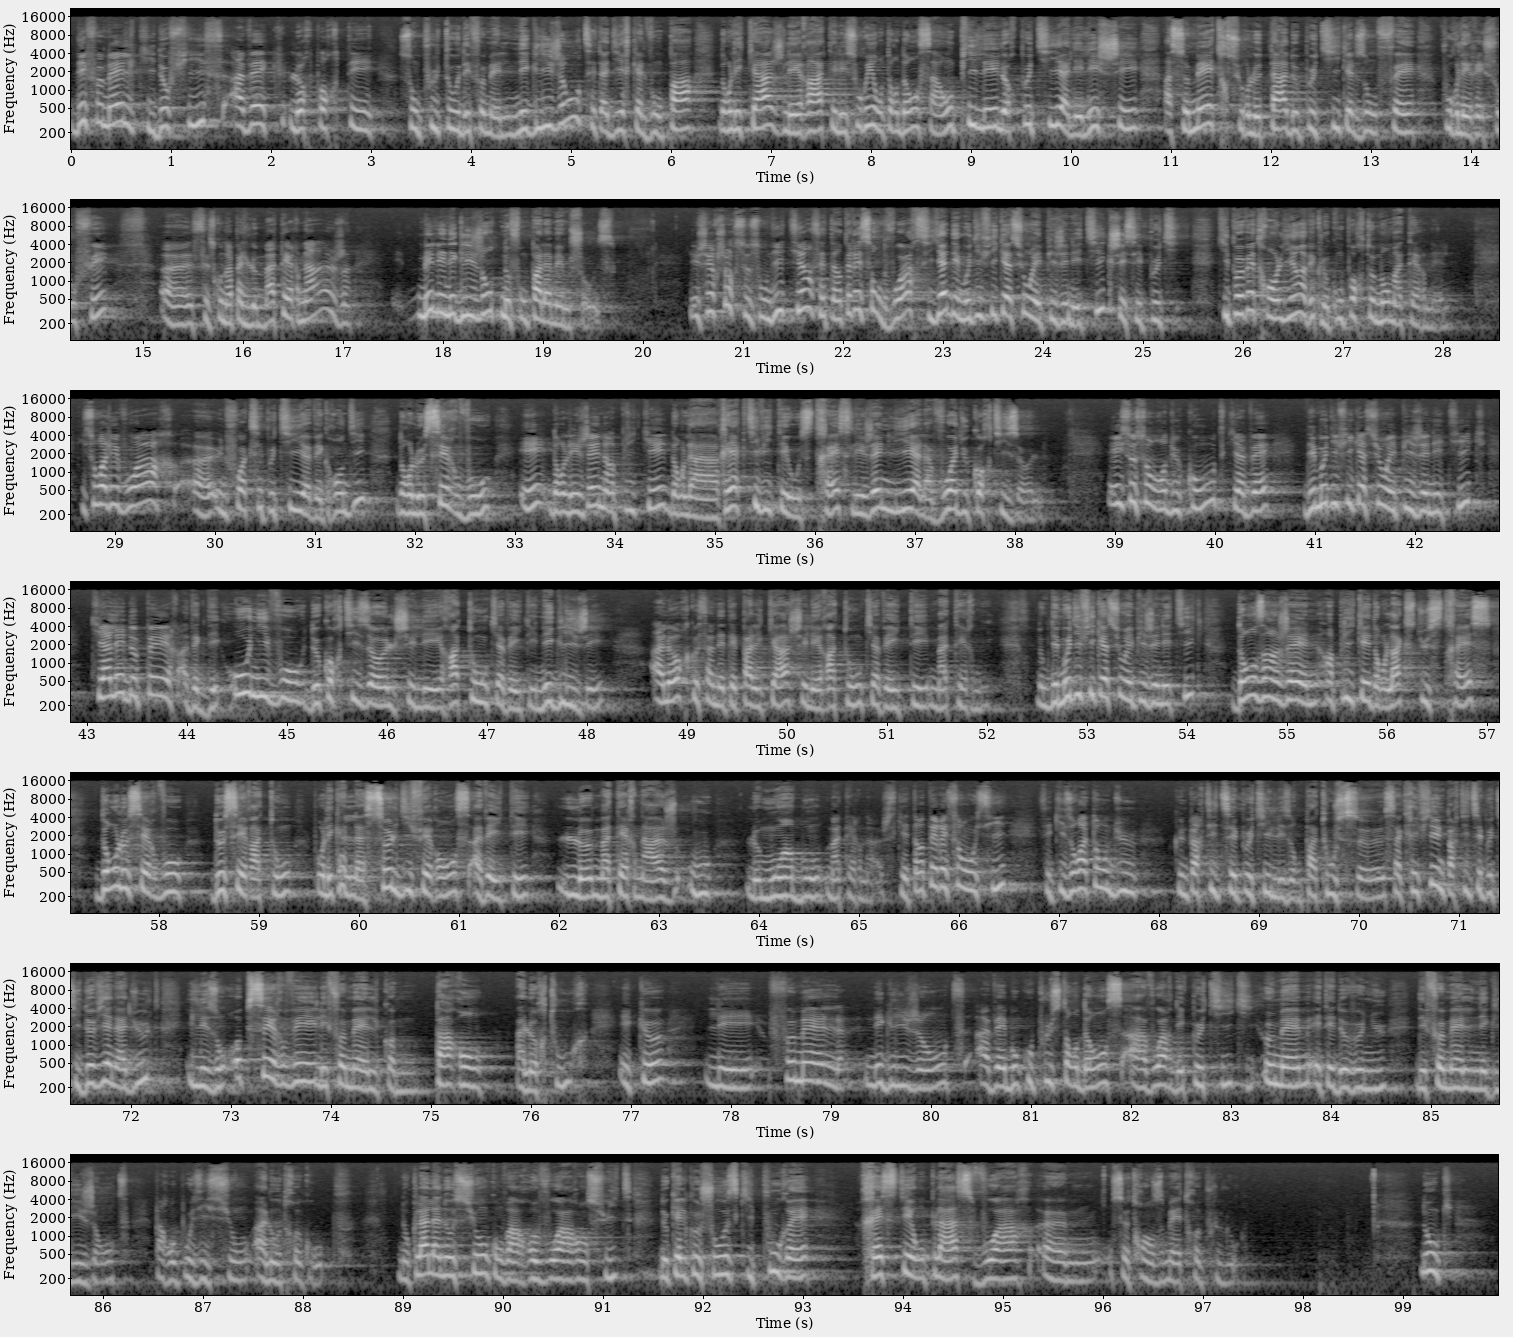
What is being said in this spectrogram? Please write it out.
des femelles qui, d'office, avec leur portée, sont plutôt des femelles négligentes, c'est-à-dire qu'elles vont pas dans les cages, les rats et les souris ont tendance à empiler leurs petits, à les lécher, à se mettre sur le tas de petits qu'elles ont fait pour les réchauffer. Euh, c'est ce qu'on appelle le maternage. Mais les négligentes ne font pas la même chose. Les chercheurs se sont dit, tiens, c'est intéressant de voir s'il y a des modifications épigénétiques chez ces petits qui peuvent être en lien avec le comportement maternel. Ils sont allés voir, euh, une fois que ces petits avaient grandi, dans le cerveau et dans les gènes impliqués dans la réactivité au stress, les gènes liés à la voie du cortisol. Et ils se sont rendus compte qu'il y avait des modifications épigénétiques qui allaient de pair avec des hauts niveaux de cortisol chez les ratons qui avaient été négligés, alors que ça n'était pas le cas chez les ratons qui avaient été maternés. Donc des modifications épigénétiques dans un gène impliqué dans l'axe du stress dans le cerveau de ces ratons pour lesquels la seule différence avait été le maternage ou le moins bon maternage. Ce qui est intéressant aussi, c'est qu'ils ont attendu qu'une partie de ces petits, ils ne les ont pas tous euh, sacrifiés, une partie de ces petits deviennent adultes, ils les ont observés, les femelles, comme parents à leur tour, et que les femelles négligentes avaient beaucoup plus tendance à avoir des petits qui eux-mêmes étaient devenus des femelles négligentes opposition à l'autre groupe. Donc là, la notion qu'on va revoir ensuite de quelque chose qui pourrait rester en place, voire euh, se transmettre plus loin. Donc,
